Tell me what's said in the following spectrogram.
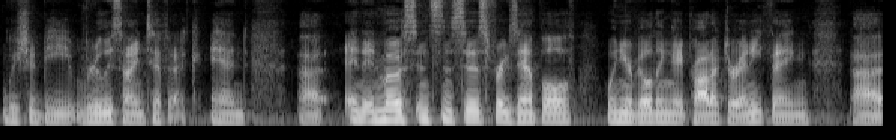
We should be really scientific. And, uh, and in most instances, for example, when you're building a product or anything, uh,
